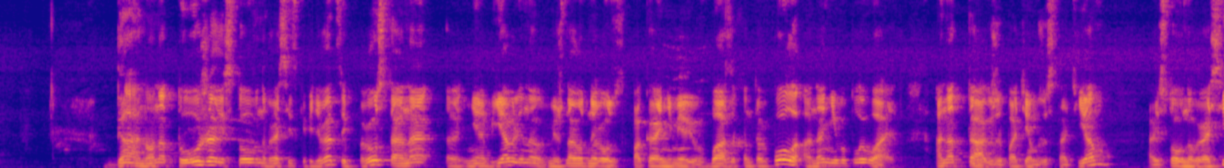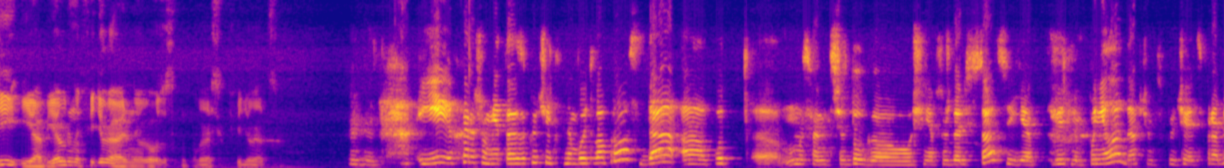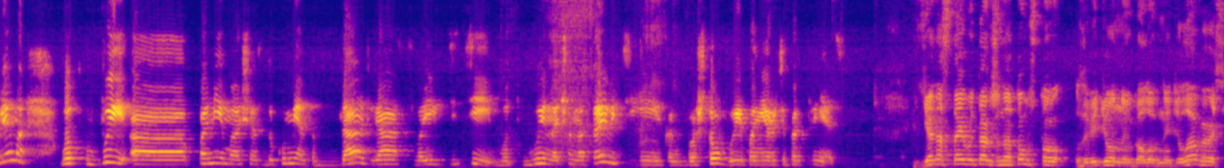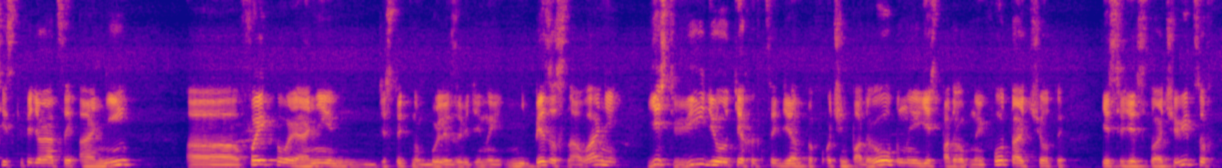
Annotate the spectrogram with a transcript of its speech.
Да, но она тоже арестована в Российской Федерации, просто она э, не объявлена в международный розыск. По крайней мере, в базах Интерпола она не выплывает. Она также по тем же статьям арестована в России и объявлена в федеральный розыск в Российской Федерации. И хорошо, у меня это заключительно будет вопрос, да, а вот э, мы с вами сейчас долго очень обсуждали ситуацию, я действительно поняла, да, в чем заключается проблема. Вот вы, э, помимо сейчас документов, да, для своих детей, вот вы на чем настаиваете и как бы что вы планируете предпринять? Я настаиваю также на том, что заведенные уголовные дела в Российской Федерации, они э, фейковые, они действительно были заведены без оснований, есть видео тех инцидентов, очень подробные, есть подробные фотоотчеты, есть свидетельства очевидцев.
